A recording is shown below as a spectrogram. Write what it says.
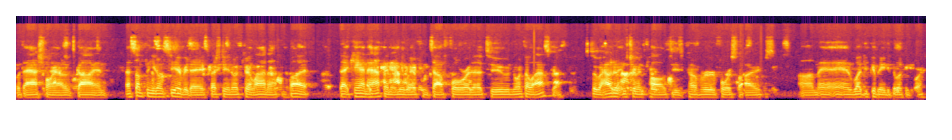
with ash falling out of the sky, and that's something you don't see every day, especially in North Carolina. But that can happen anywhere from South Florida to North Alaska. So, how do insurance policies cover forest fires, um, and, and, what do people need to be looking for?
